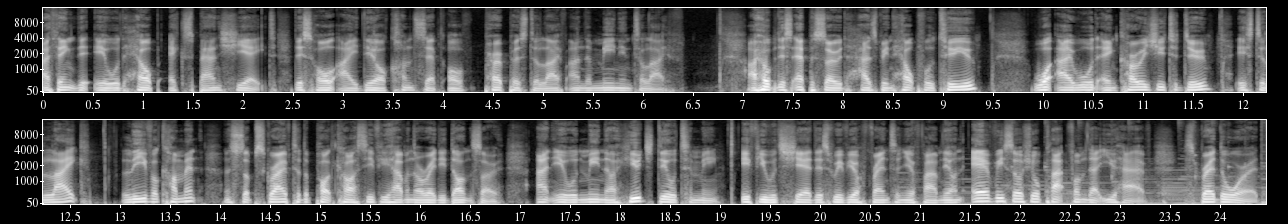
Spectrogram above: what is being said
I think that it would help expatiate this whole idea or concept of purpose to life and the meaning to life. I hope this episode has been helpful to you. What I would encourage you to do is to like, leave a comment, and subscribe to the podcast if you haven't already done so. And it would mean a huge deal to me if you would share this with your friends and your family on every social platform that you have. Spread the word.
